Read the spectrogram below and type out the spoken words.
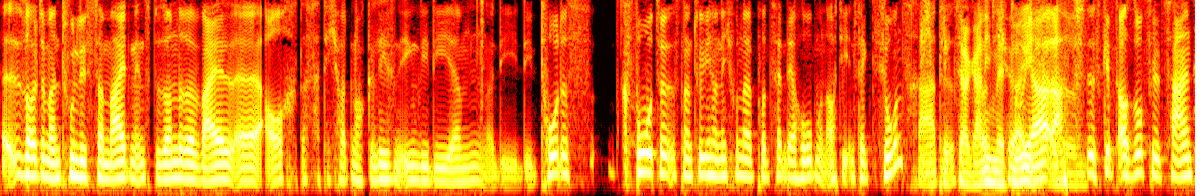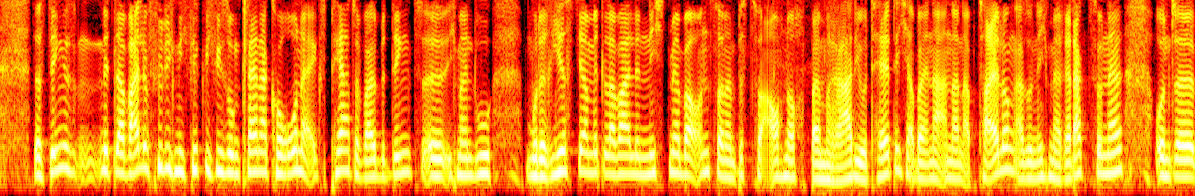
Sollte man tunlichst vermeiden, insbesondere weil äh, auch, das hatte ich heute noch gelesen, irgendwie die, ähm, die, die Todesquote ist natürlich noch nicht 100 Prozent erhoben und auch die Infektionsrate Ich ist. da gar nicht mehr höher. durch, Ja, also- es gibt auch so viel Zahlen. Das Ding ist, mittlerweile fühle ich mich wirklich wie so ein kleiner Corona-Experte, weil bedingt, äh, ich meine, du moderierst ja mittlerweile nicht mehr bei uns, sondern bist zwar auch noch beim Radio tätig, aber in einer anderen Abteilung, also nicht mehr redaktionell. Und äh,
